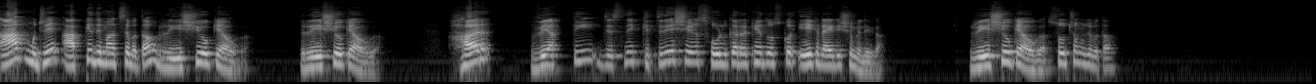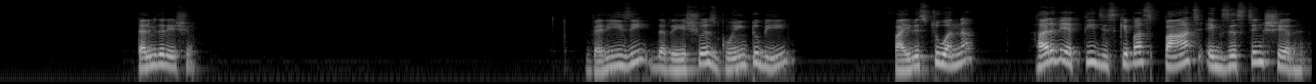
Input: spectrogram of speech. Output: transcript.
आप मुझे आपके दिमाग से बताओ रेशियो क्या होगा। रेशियो क्या होगा? हर व्यक्ति जिसने कितने शेयर्स होल्ड कर रखे हैं तो उसको एक राइट इशू मिलेगा। रेशियो क्या होगा? सोचो मुझे बताओ। Tell me the ratio very easy the ratio is going to be five is to one ना? हर व्यक्ति जिसके पास पाँच एग्जिस्टिंग शेयर हैं,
